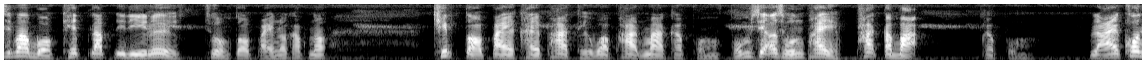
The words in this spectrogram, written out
สิมาบอกเคล็ดลับดีๆเลย ช่วงต่อไปเนาะครับเนาะคลิปต่อไปใครพลาดถือว่าพลาดมากครับผม ผมจะเอาสมุนไพรพาตะบะครับผม หลายคน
